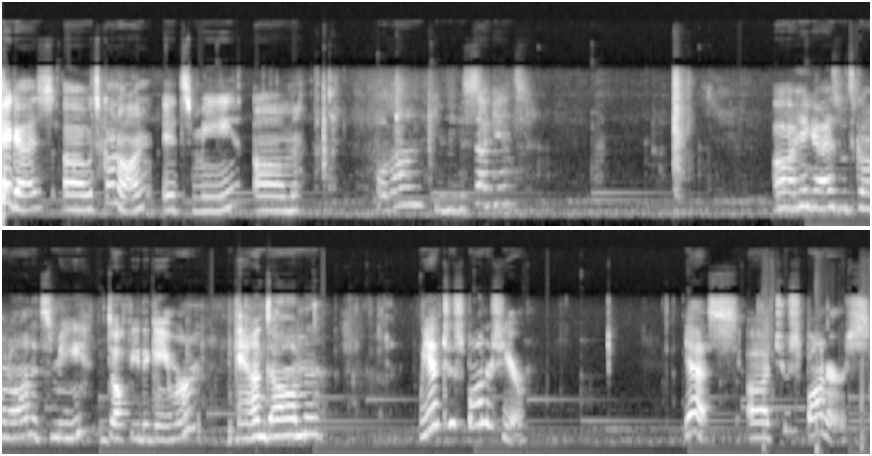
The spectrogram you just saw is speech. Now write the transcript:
Hey guys, uh, what's going on? It's me. Um, hold on, give me a second. Uh, hey guys, what's going on? It's me, Duffy the Gamer, and um, we have two spawners here. Yes, uh, two spawners.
